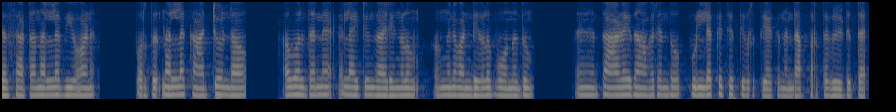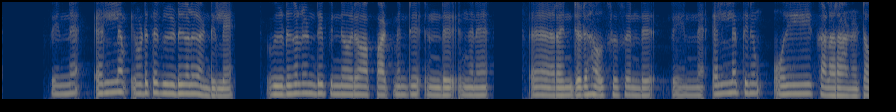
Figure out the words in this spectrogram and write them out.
രസമാട്ടോ നല്ല വ്യൂ ആണ്. പുറത്ത് നല്ല കാറ്റും ഉണ്ടാവും. അതുപോലെ തന്നെ ലൈറ്റും കാര്യങ്ങളും അങ്ങനെ വണ്ടികൾ പോകുന്നതും താഴെ ഇത് അവരെന്തോ പുല്ലൊക്കെ ചെത്തി വൃത്തിയാക്കുന്നുണ്ട് അപ്പുറത്തെ വീടത്തെ. പിന്നെ എല്ലാം ഇവിടുത്തെ വീടുകൾ കണ്ടില്ലേ? വീടുകളുണ്ട് പിന്നെ ഓരോ അപ്പാർട്ട്മെന്റ് ഉണ്ട് ഇങ്ങനെ റെന്റഡ് ഹൗസസ് ഉണ്ട്. പിന്നെ എല്ലാത്തിനും ഒരേ കളറാണ് കേട്ടോ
